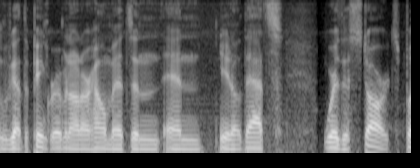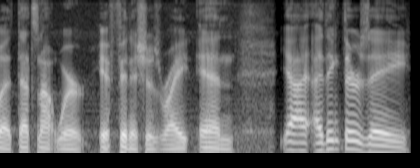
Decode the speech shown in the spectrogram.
we've got the pink ribbon on our helmets and and you know that's where this starts, but that's not where it finishes, right? And yeah, I, I think there's a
